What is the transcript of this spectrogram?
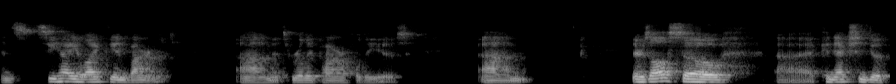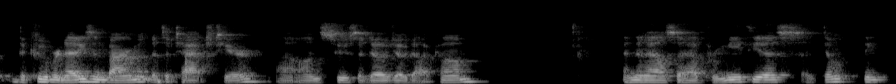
and see how you like the environment. Um, it's really powerful to use. Um, there's also uh, a connection to the Kubernetes environment that's attached here uh, on susedojo.com. And then I also have Prometheus. I don't think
